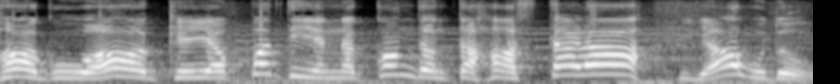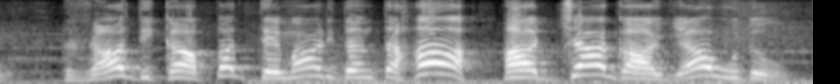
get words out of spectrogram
ಹಾಗೂ ಆಕೆಯ ಪತಿಯನ್ನ ಕೊಂದಂತಹ ಸ್ಥಳ ಯಾವುದು? ರಾಧಿಕಾ ಪತ್ತೆ ಮಾಡಿದಂತಹ ಆ ಜಾಗ ಯಾವುದು?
